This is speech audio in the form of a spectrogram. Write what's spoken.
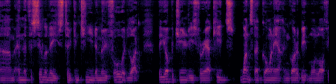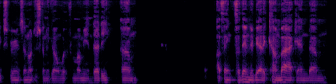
um, and the facilities to continue to move forward, like the opportunities for our kids once they've gone out and got a bit more life experience, they're not just going to go and work for mummy and daddy. Um, I think for them to be able to come back and um,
